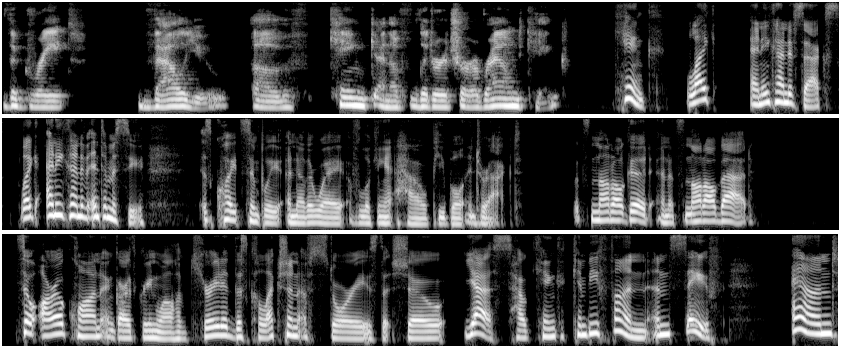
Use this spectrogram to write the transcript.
the great value of kink and of literature around kink. Kink, like any kind of sex, like any kind of intimacy, is quite simply another way of looking at how people interact. It's not all good and it's not all bad. So, R.O. Kwon and Garth Greenwell have curated this collection of stories that show, yes, how kink can be fun and safe, and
